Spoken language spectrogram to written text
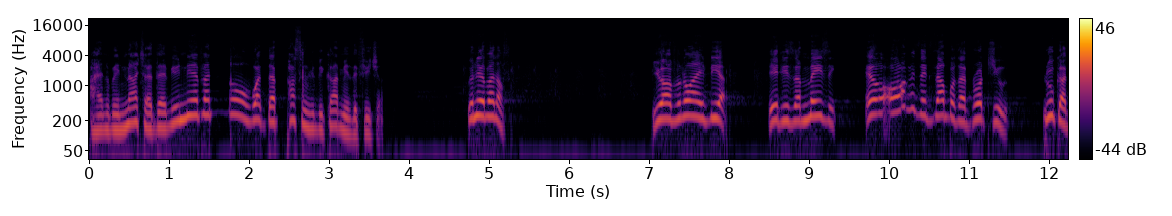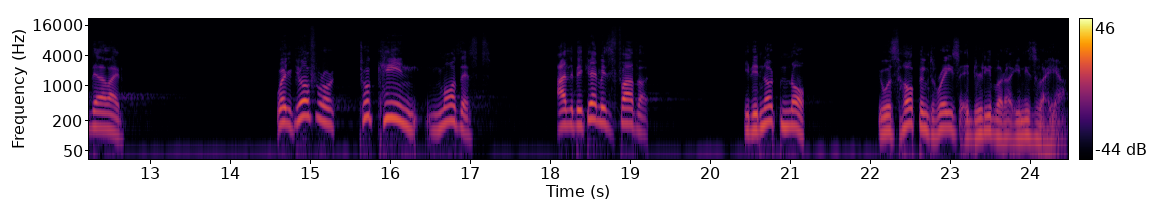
and we nurture them, you never know what that person will become in the future. You never know. You have no idea. It is amazing. All these examples I brought you, look at their lives. When Joshua took in Moses and became his father, he did not know he was hoping to raise a deliverer in Israel.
